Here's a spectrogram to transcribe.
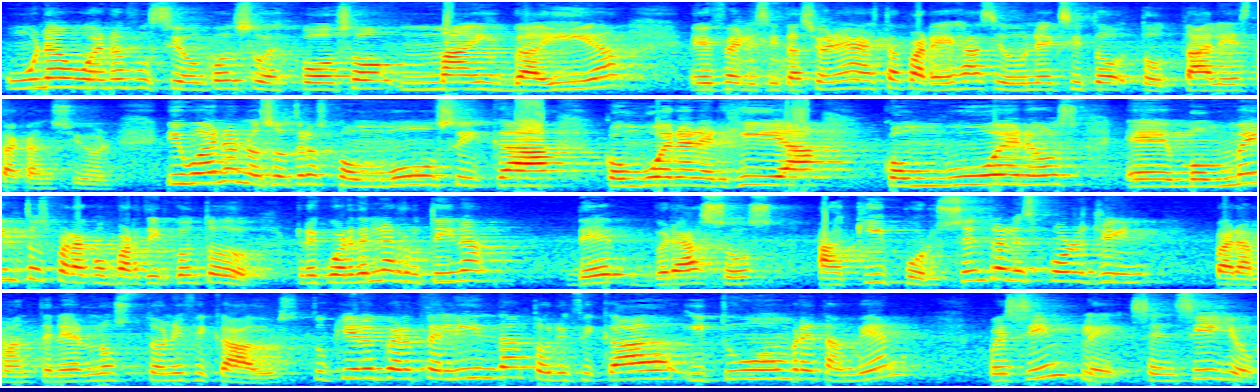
una buena fusión con su esposo Mike Bahía. Eh, felicitaciones a esta pareja, ha sido un éxito total esta canción. Y bueno, nosotros con música, con buena energía, con buenos eh, momentos para compartir con todo. Recuerden la rutina de brazos aquí por Central Sport Gym para mantenernos tonificados. ¿Tú quieres verte linda, tonificada y tú hombre también? Pues simple, sencillo,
